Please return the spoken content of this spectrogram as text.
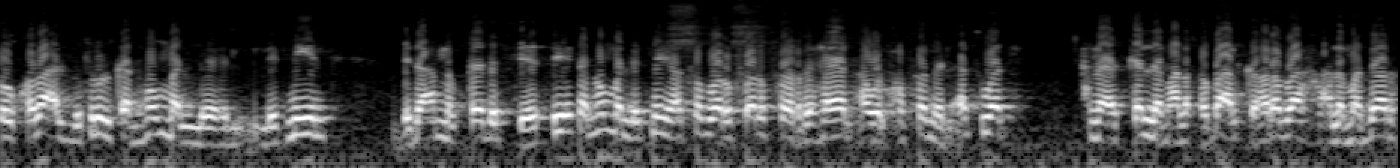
وقطاع البترول كان هما الاثنين بدعم القيادة السياسية كان هما الاثنين يعتبروا فرس الرهان أو الحصان الأسود. إحنا هنتكلم على قطاع الكهرباء على مدار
